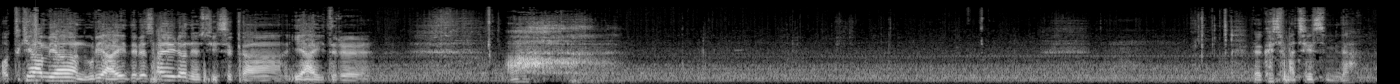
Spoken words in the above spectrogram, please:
어떻게 하면 우리 아이들을 살려낼 수 있을까? 이 아이들을 아 여기까지 마치겠습니다.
